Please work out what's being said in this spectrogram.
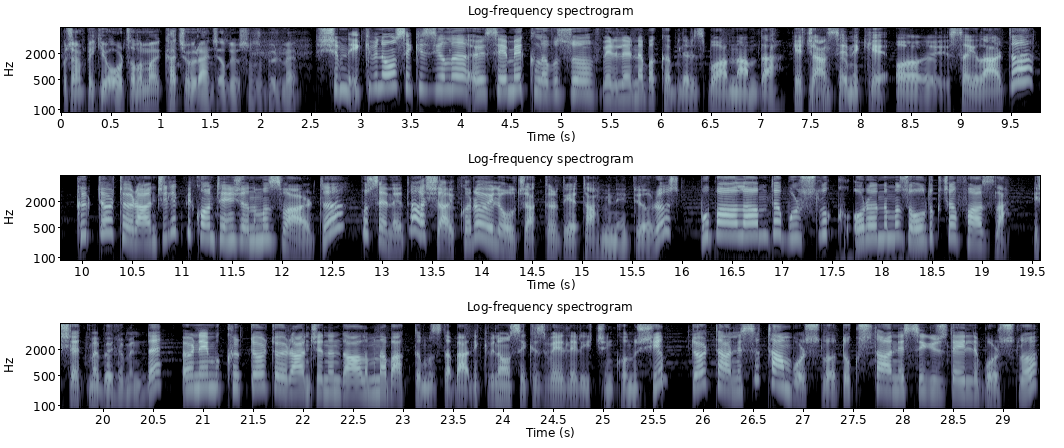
Hocam peki ortalama kaç öğrenci alıyorsunuz bu bölüme? Şimdi 2018 yılı ÖSYM kılavuzu verilerine bakabiliriz bu anlamda. Geçen seneki o sayılarda 44 öğrencilik bir kontenjanımız vardı. Bu sene de aşağı yukarı öyle olacaktır diye tahmin ediyoruz. Bu bağlamda bursluk oranımız oldukça fazla işletme bölümünde. Örneğin bu 44 öğrencinin dağılımına baktığımızda ben 2018 verileri için konuşayım. 4 tanesi tam burslu, 9 tanesi %50 burslu,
